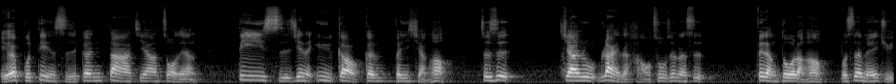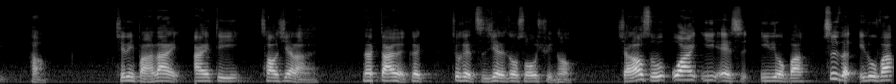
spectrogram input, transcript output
也会不定时跟大家做怎样第一时间的预告跟分享哈，这是加入赖的好处，真的是非常多了哈，不胜枚举。好，请你把赖 ID 抄下来，那待会可以就可以直接来做搜寻哦。小老鼠 YES 一六八，是的，一路发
